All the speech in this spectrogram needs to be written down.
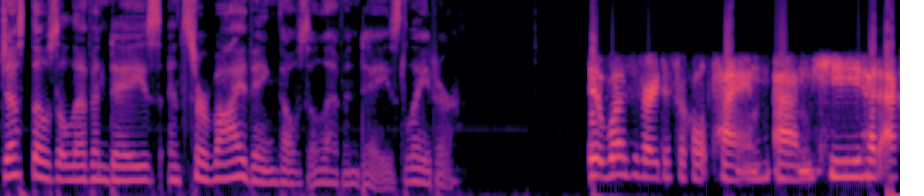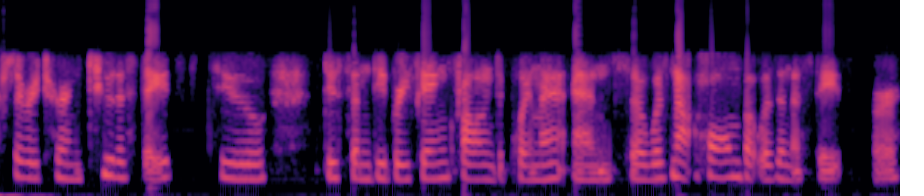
just those 11 days, and surviving those 11 days later. It was a very difficult time. Um, he had actually returned to the States to do some debriefing following deployment, and so was not home but was in the States for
